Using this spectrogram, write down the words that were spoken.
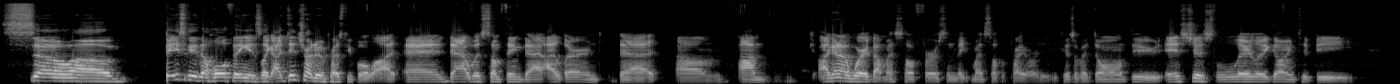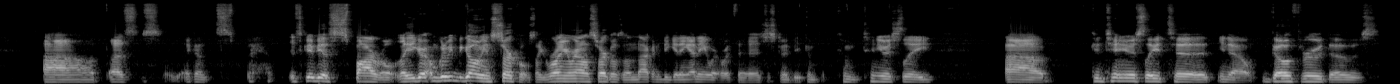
So um, basically, the whole thing is like I did try to impress people a lot, and that was something that I learned that um, I'm I gotta worry about myself first and make myself a priority because if I don't, dude, it's just literally going to be uh, a, like a, it's gonna be a spiral. Like I'm gonna be going in circles, like running around in circles. I'm not gonna be getting anywhere with it. It's just gonna be com- continuously, uh, continuously to you know go through those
